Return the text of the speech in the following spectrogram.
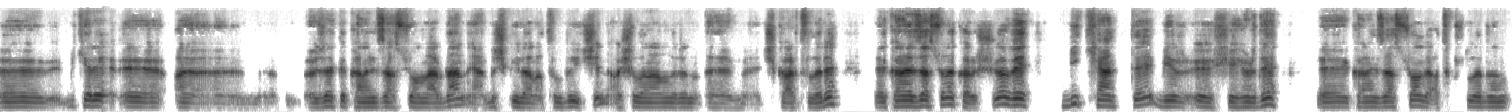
e, bir kere e, e, özellikle kanalizasyonlardan yani dışkıyla atıldığı için aşılananların e, çıkartıları e, kanalizasyona karışıyor ve bir kentte, bir e, şehirde e, kanalizasyon ve atık sularının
